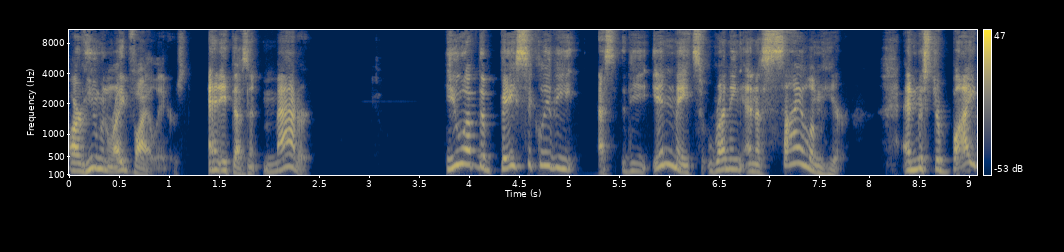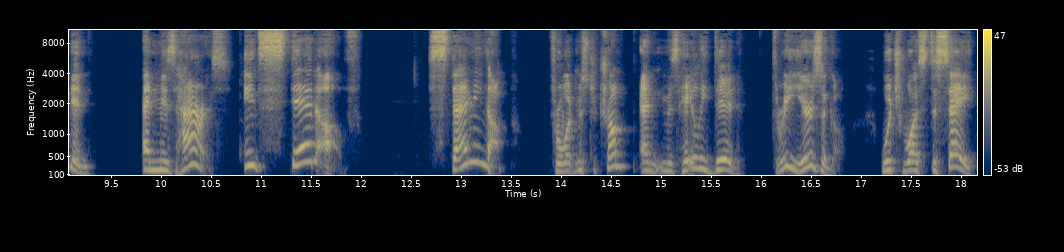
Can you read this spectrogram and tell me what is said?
are human right violators, and it doesn't matter. You have the basically the the inmates running an asylum here, and Mr. Biden and Ms. Harris, instead of standing up for what Mr. Trump and Ms. Haley did three years ago, which was to say,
